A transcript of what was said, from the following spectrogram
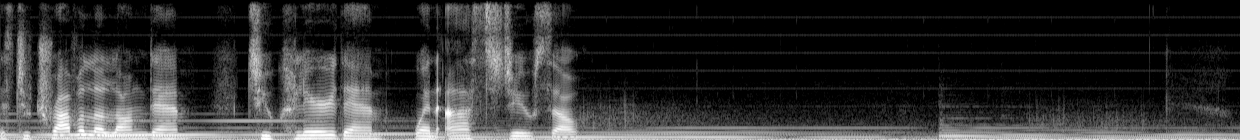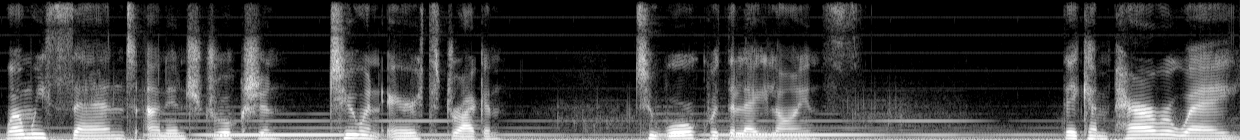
is to travel along them to clear them when asked to do so. When we send an instruction to an earth dragon to work with the ley lines, they can power away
